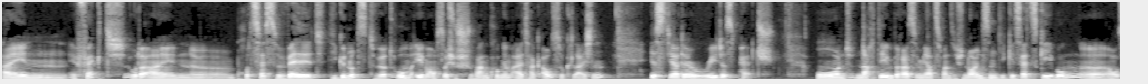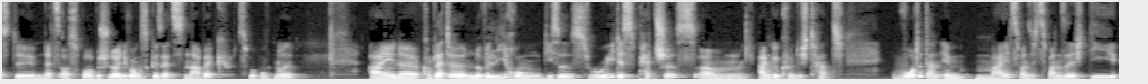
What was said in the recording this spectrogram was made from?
ein Effekt oder eine Prozesswelt, die genutzt wird, um eben auch solche Schwankungen im Alltag auszugleichen, ist ja der Redispatch. Und nachdem bereits im Jahr 2019 die Gesetzgebung äh, aus dem Netzausbaubeschleunigungsgesetz NABEC 2.0 eine komplette Novellierung dieses Redispatches ähm, angekündigt hat, wurde dann im Mai 2020 die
